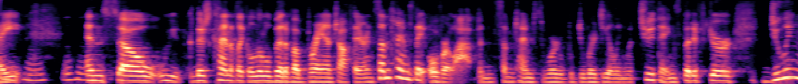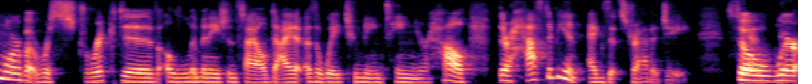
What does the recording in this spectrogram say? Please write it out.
right Mhm. Mhm. and so we, there's kind of like a little bit of a branch off there and sometimes they overlap and sometimes we're, we're dealing with two things but if you're doing more of a restrictive elimination style diet as a way to maintain your health there has to be an exit strategy so Yeah. where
